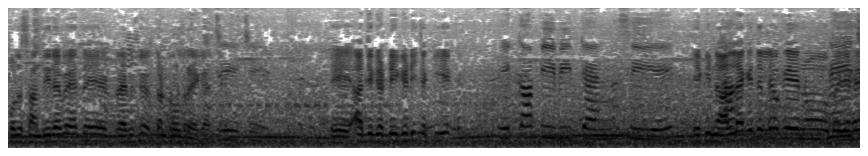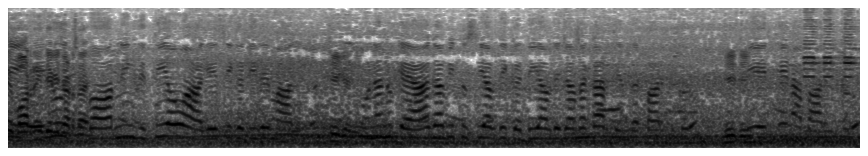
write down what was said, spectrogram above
ਪੁਲਿਸ ਆਂਦੀ ਰਹੇ ਤੇ ਟ੍ਰੈਫਿਕ ਕੰਟਰੋਲ ਰਹੇਗਾ। ਜੀ ਜੀ। ਤੇ ਅੱਜ ਗੱਡੀ ਕਿਹੜੀ ਚੱਕੀ ਇੱਕ? ਇੱਕ ਆ ਪੀਵੀ 10 ਸੀਏ ਇਹ। ਕੀ ਨਾਲ ਲੈ ਕੇ ਚੱਲਿਓ ਕਿ ਇਹਨੂੰ ਇਹ ਵਾਰਨਿੰਗ ਦੇ ਕੇ ਛੱਡਦਾ ਹੈ? ਵਾਰਨਿੰਗ ਦਿੱਤੀ ਆ ਉਹ ਆ ਗਏ ਸੀ ਗੱਡੀ ਦੇ ਮਾਲਕ। ਠੀਕ ਹੈ ਜੀ। ਉਹਨਾਂ ਨੂੰ ਕਿਹਾਗਾ ਵੀ ਤੁਸੀਂ ਆਪਦੀ ਗੱਡੀ ਆਪਦੇ ਜਾਂ ਤਾਂ ਘਰ ਦੇ ਅੰਦਰ ਪਾਰਕ ਕਰੋ ਜੀ ਜੀ। ਇੱਥੇ ਨਾ ਪਾਰਕ ਕਰੋ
